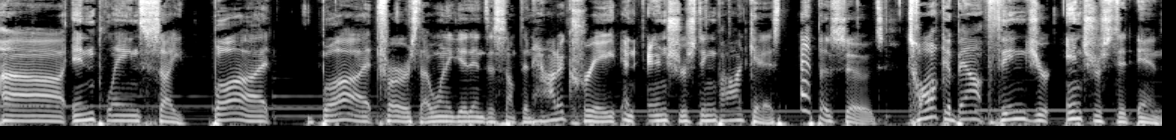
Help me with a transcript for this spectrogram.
Uh, in plain sight. But But first, I want to get into something how to create an interesting podcast. Episodes. Talk about things you're interested in.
